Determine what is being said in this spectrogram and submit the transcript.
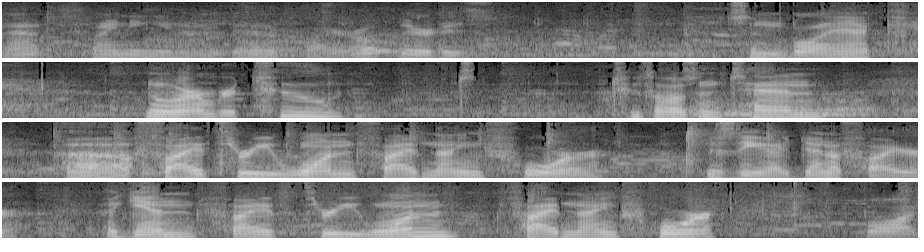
Not finding an identifier. Oh, there it is. It's in black. November 2, 2010. Uh, 531594 is the identifier. Again, 531594. Bought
